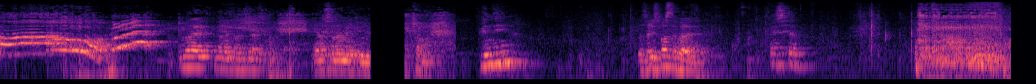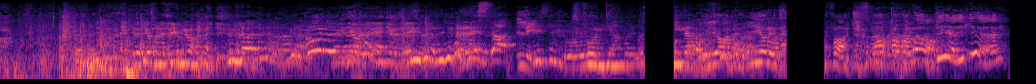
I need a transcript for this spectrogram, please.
Non è, non è Francesco. E sono nemmeno tu. Ciao. Quindi? La tua risposta qual è? Questo. Resta lì. Sfondiamo nella... Io, io ne faccio. Oddio, di chi è?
